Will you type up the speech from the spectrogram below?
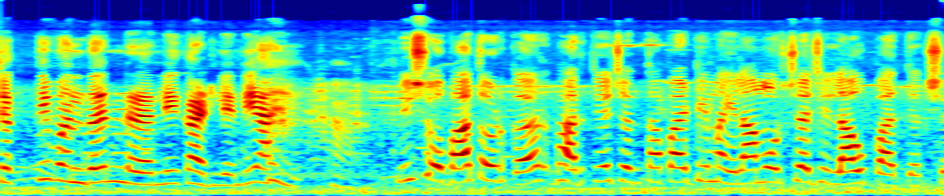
शक्तिवंदन रॅली काढलेली आहे. मी शोभा तोडकर भारतीय जनता पार्टी महिला मोर्चा जिल्हा उपाध्यक्ष.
